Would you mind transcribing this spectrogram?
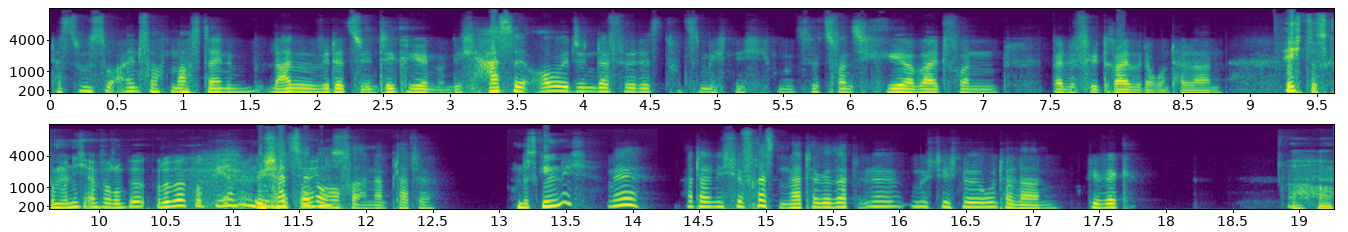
dass du es so einfach machst, deine Library wieder zu integrieren. Und ich hasse Origin dafür, das tut es mich nicht. Ich muss 20 GB von Battlefield 3 wieder runterladen. Echt? Das kann man nicht einfach rüber, rüber kopieren? Ich hatte es ja noch auf der anderen Platte. Und das ging nicht? Nee, hat er nicht gefressen. Hat er gesagt, ne, möchte ich neu runterladen. Geh weg. Aha,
